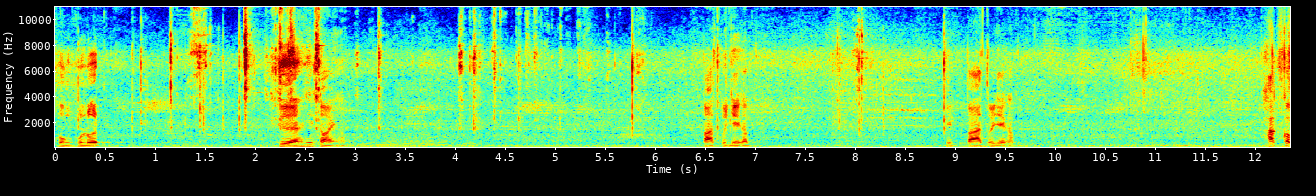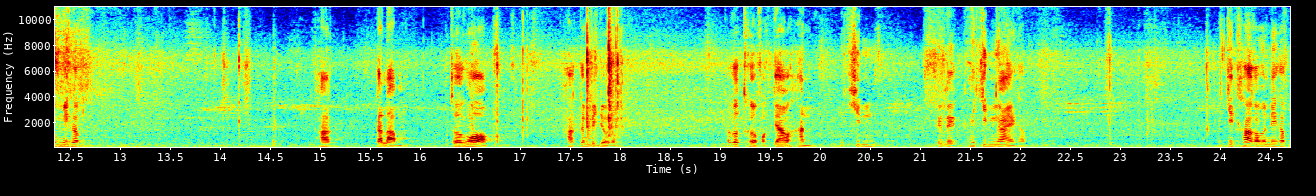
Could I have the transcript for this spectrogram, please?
ผงปรุงรส เกลือนิดหน่อยครับปลาตัวใหญ่ครับ เป็นปลาตัวใหญ่ครับ ผักก็มีครับ ผักกระหล่ำถั่วงอก ผักก็มีประโยชน์ครับแล้วก็ถั่วฝักยาวหั่นชิ้นเล็กๆให้กินง่ายครับ กินข้าวกันวันนี้ครับ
